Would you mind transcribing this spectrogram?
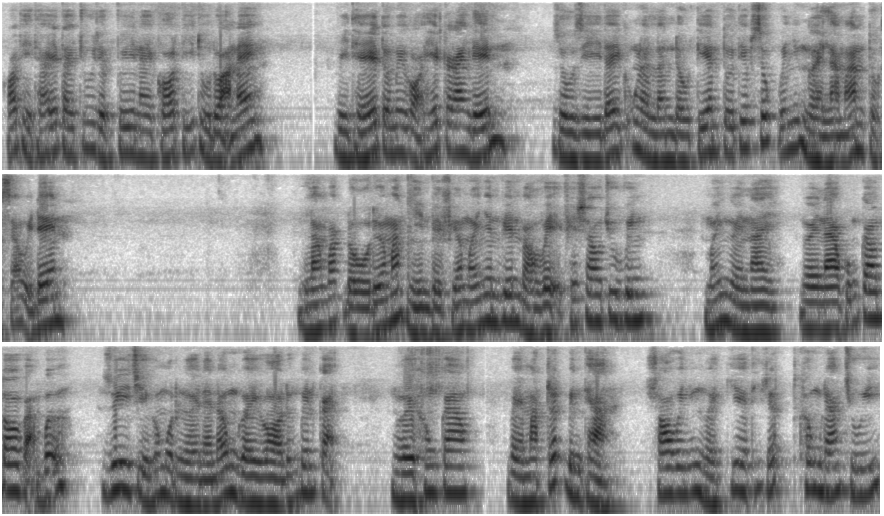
Có thể thấy tay Chu Dược Phi này có tí thủ đoạn đấy. Vì thế tôi mới gọi hết các anh đến. Dù gì đây cũng là lần đầu tiên tôi tiếp xúc với những người làm ăn thuộc xã hội đen. Lăng Bắc Đồ đưa mắt nhìn về phía mấy nhân viên bảo vệ phía sau Chu Vinh. Mấy người này, người nào cũng cao to vạm vỡ. Duy chỉ có một người đàn ông gầy gò đứng bên cạnh. Người không cao, vẻ mặt rất bình thản. So với những người kia thì rất không đáng chú ý.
